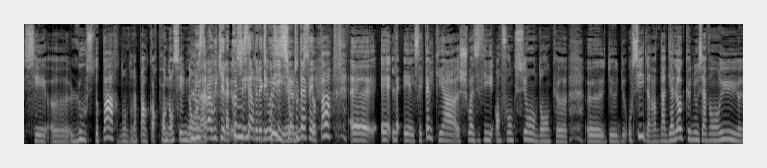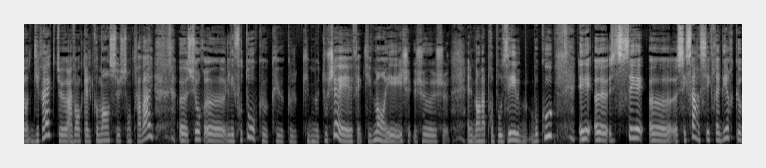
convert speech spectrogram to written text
c'est euh, Lou Stoppard, dont on n'a pas encore prononcé le nom. Lou pas qui est la commissaire de l'exposition, tout à fait. Stoppard, et, et c'est elle qui a choisi en fonction donc de, de aussi d'un dialogue que nous avons eu direct avant qu'elle commence son travail euh, sur euh, les photos que, que, que, qui me touchaient effectivement. Et je, je, je elle m'en a proposé beaucoup. Et euh, c'est c'est ça. C'est-à-dire que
